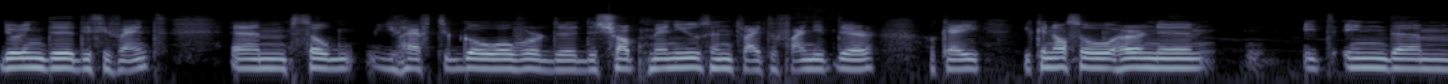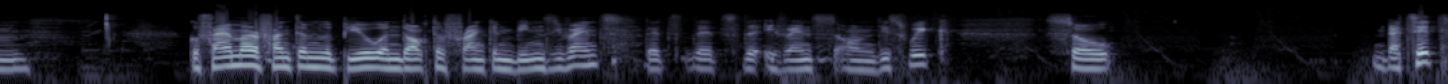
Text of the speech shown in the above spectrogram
during the, this event. Um, so you have to go over the, the shop menus and try to find it there. Okay, you can also earn um, it in the um, Gothamer, Phantom Le Pew, and Dr. Frankenbeans events. That's that's the events on this week. So that's it.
